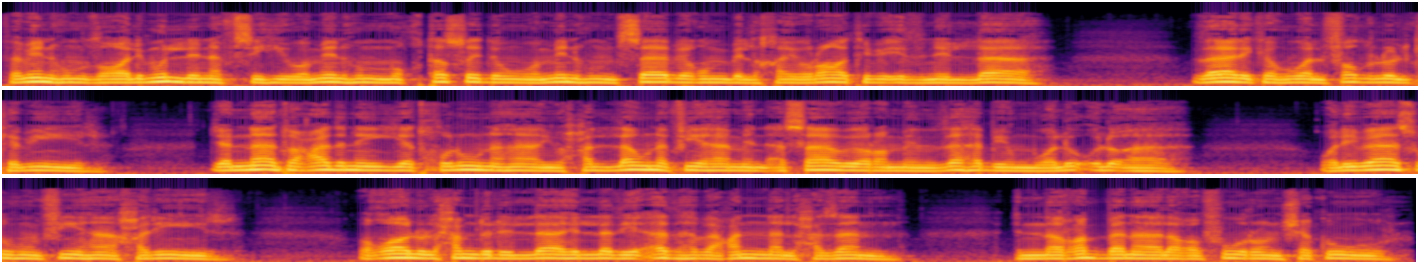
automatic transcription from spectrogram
فمنهم ظالم لنفسه ومنهم مقتصد ومنهم سابغ بالخيرات بإذن الله. ذلك هو الفضل الكبير. جنات عدن يدخلونها يحلون فيها من أساور من ذهب ولؤلؤا ولباسهم فيها حرير. وقالوا الحمد لله الذي أذهب عنا الحزن إن ربنا لغفور شكور.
